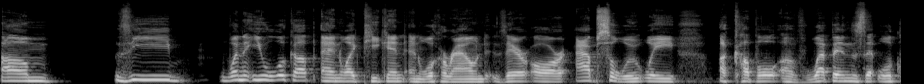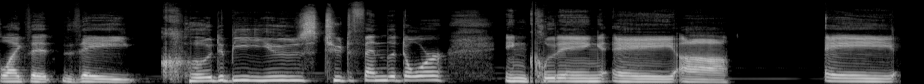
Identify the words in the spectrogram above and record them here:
Um, the when you look up and like peek in and look around, there are absolutely a couple of weapons that look like that they could be used to defend the door, including a uh a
